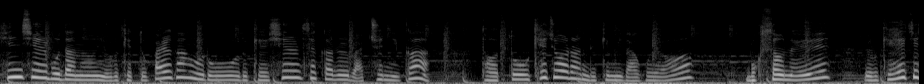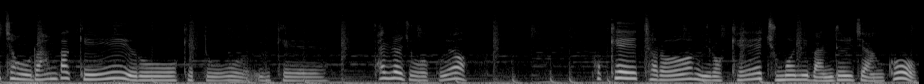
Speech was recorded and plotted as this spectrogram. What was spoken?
흰 실보다는 이렇게 또 빨강으로 이렇게 실 색깔을 맞추니까 더 또 캐주얼한 느낌이 나고요. 목선에 이렇게 해지청으로 한 바퀴 이렇게 또 이렇게 살려 주었고요. 포켓처럼 이렇게 주머니 만들지 않고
